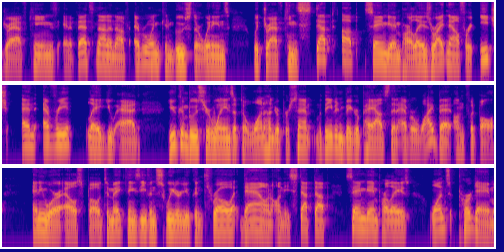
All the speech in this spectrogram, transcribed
DraftKings, and if that's not enough, everyone can boost their winnings with DraftKings stepped up same game parlays right now for each and every leg you add, you can boost your winnings up to 100% with even bigger payouts than ever. Why bet on football anywhere else, Bo. To make things even sweeter, you can throw down on these stepped up same game parlays once per game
